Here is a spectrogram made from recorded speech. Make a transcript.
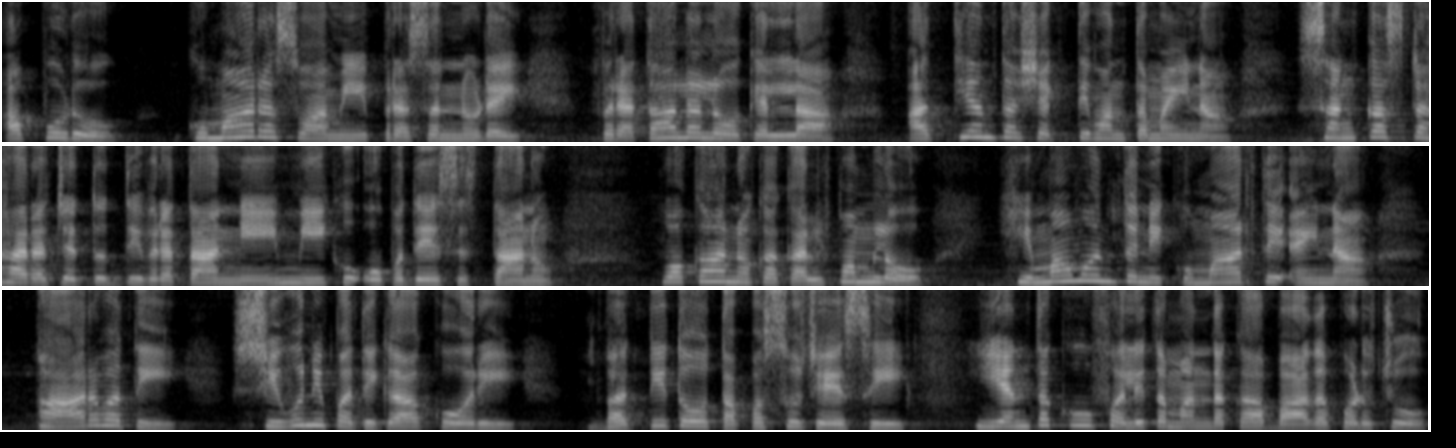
అప్పుడు కుమారస్వామి ప్రసన్నుడై వ్రతాలలోకెల్లా అత్యంత శక్తివంతమైన సంకష్టహర చతుర్థి వ్రతాన్ని మీకు ఉపదేశిస్తాను. ఒకనొక కల్పంలో హిమవంతుని కుమార్తె అయిన పార్వతి శివుని పతిగా కోరి భక్తితో తపస్సు చేసి ఎంతకు ఫలితమందక బాధపడుచు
